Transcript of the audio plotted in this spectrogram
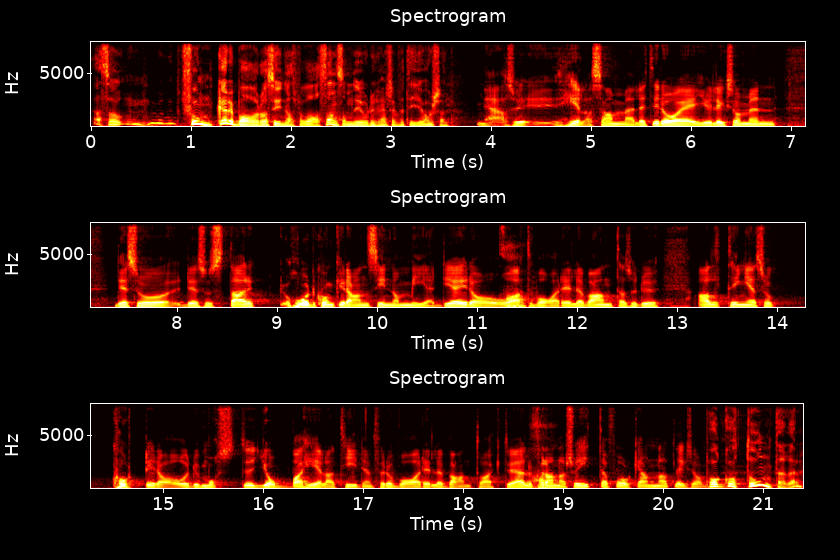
alltså, funkar det bara att synas på Vasan som det gjorde kanske för tio år sedan? Nej, alltså, hela samhället idag är ju liksom en... Det är så, det är så stark, hård konkurrens inom media idag och Ja. att vara relevant. Alltså du, allting är så kort idag och du måste jobba hela tiden för att vara relevant och aktuell. För Ja. annars så hittar folk annat liksom. På gott och ont eller?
